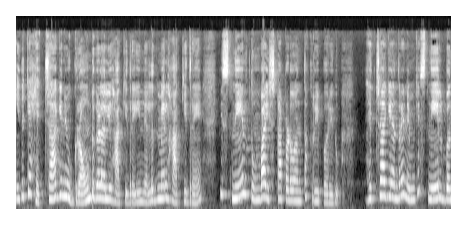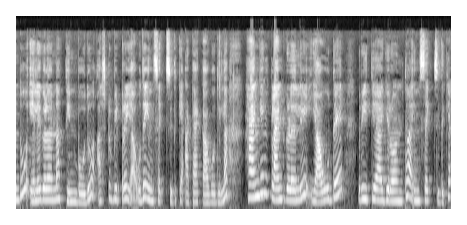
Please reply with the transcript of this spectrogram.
ಇದಕ್ಕೆ ಹೆಚ್ಚಾಗಿ ನೀವು ಗ್ರೌಂಡ್ಗಳಲ್ಲಿ ಹಾಕಿದರೆ, ಈ ನೆಲದ ಮೇಲೆ ಹಾಕಿದರೆ, ಈ ಸ್ನೇಲ್ ತುಂಬ ಇಷ್ಟಪಡುವಂಥ ಕ್ರೀಪರ್ ಇದು. ಹೆಚ್ಚಾಗಿ ಅಂದರೆ ನಿಮಗೆ ಸ್ನೇಲ್ ಬಂದು ಎಲೆಗಳನ್ನು ತಿನ್ಬೋದು. ಅಷ್ಟು ಬಿಟ್ಟರೆ ಯಾವುದೇ ಇನ್ಸೆಕ್ಟ್ಸ್ ಇದಕ್ಕೆ ಅಟ್ಯಾಕ್ ಆಗೋದಿಲ್ಲ. ಹ್ಯಾಂಗಿಂಗ್ ಪ್ಲ್ಯಾಂಟ್ಗಳಲ್ಲಿ ಯಾವುದೇ ರೀತಿಯಾಗಿರೋವಂಥ ಇನ್ಸೆಕ್ಟ್ಸ್ ಇದಕ್ಕೆ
